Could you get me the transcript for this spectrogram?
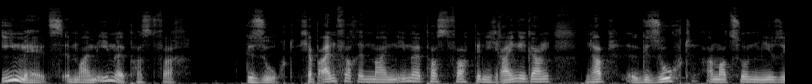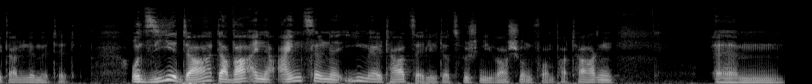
E-Mails in meinem E-Mail-Postfach gesucht. Ich habe einfach in meinen E-Mail-Postfach bin ich reingegangen und habe äh, gesucht Amazon Music Unlimited. Und siehe da, da war eine einzelne E-Mail tatsächlich dazwischen, die war schon vor ein paar Tagen ähm,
